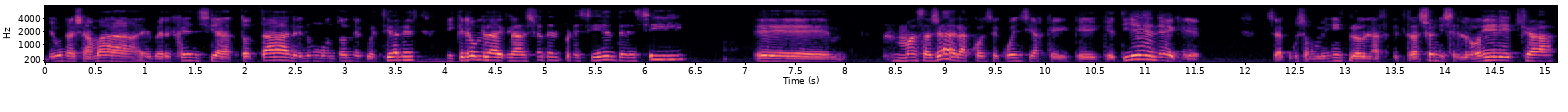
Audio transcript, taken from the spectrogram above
de una llamada emergencia total en un montón de cuestiones. Y creo que la declaración del presidente en sí, eh, más allá de las consecuencias que, que, tiene, que se acusa a un ministro de la filtración y se lo echa,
